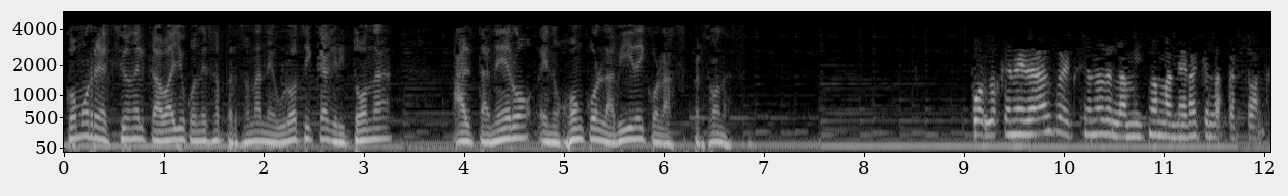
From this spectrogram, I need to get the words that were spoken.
¿cómo reacciona el caballo con esa persona neurótica, gritona, altanero, enojón con la vida y con las personas? Por lo general reacciona de la misma manera que la persona.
